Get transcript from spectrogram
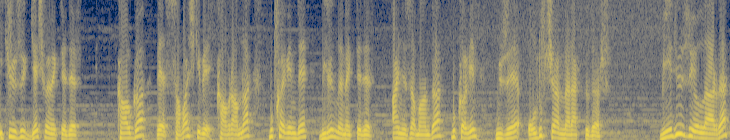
200'ü geçmemektedir. Kavga ve savaş gibi kavramlar bu kavimde bilinmemektedir. Aynı zamanda bu kavim müzeye oldukça meraklıdır. 1700'lü yıllarda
